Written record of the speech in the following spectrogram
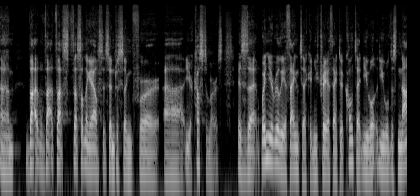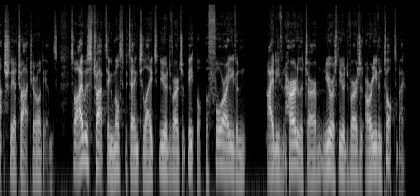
Um, that, that that's that's something else that's interesting for uh, your customers is that when you're really authentic and you create authentic content, you will you will just naturally attract your audience. So I was attracting multi-potentialite neurodivergent people before I even I'd even heard of the term neuros neurodivergent or even talked about it.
